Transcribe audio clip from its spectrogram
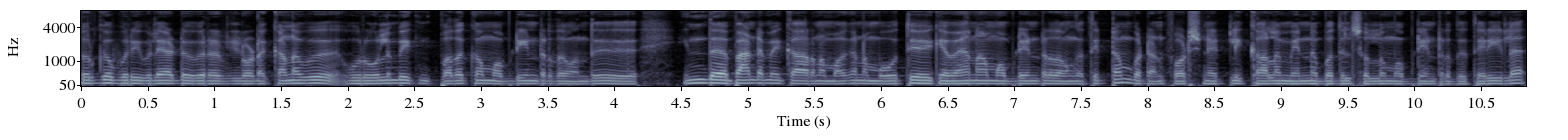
சொர்க்கபுரி விளையாட்டு வீரர்களோட கனவு ஒரு ஒலிம்பிக் பதக்கம் அப்படின்றத வந்து இந்த பேண்டமிக் காரணமாக நம்ம ஒத்திவைக்க வேணாம் அப்படின்றது அவங்க திட்டம். பட் அன்ஃபார்ச்சுனேட்லி காலம் என்ன பதில் சொல்லும் அப்படின்றது தெரியல.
